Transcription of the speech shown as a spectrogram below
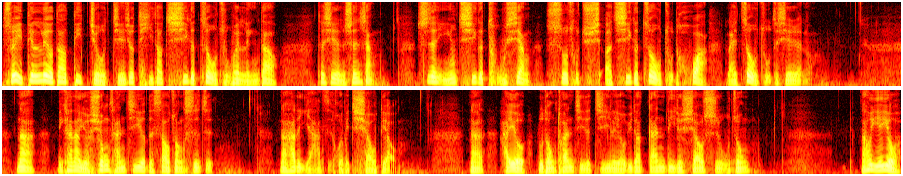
所以第六到第九节就提到七个咒诅会临到这些人身上。诗人引用七个图像，说出七呃七个咒诅的话来咒诅这些人哦。那你看到有凶残饥饿的少壮狮子，那他的牙齿会被敲掉。那还有如同湍急的急流，遇到干地就消失无踪。然后也有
